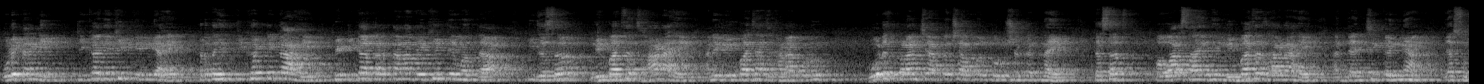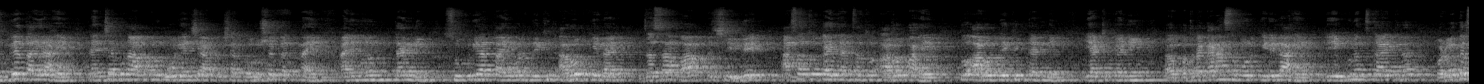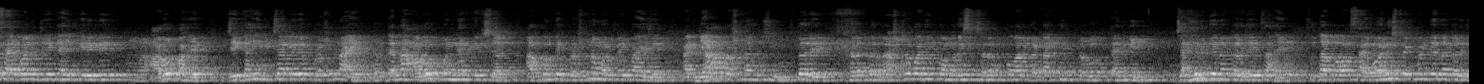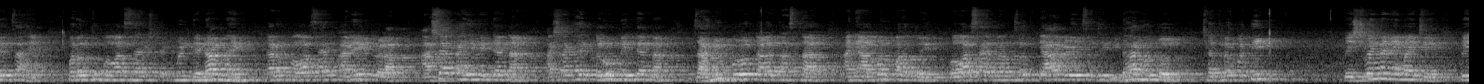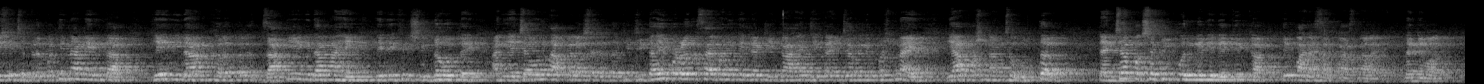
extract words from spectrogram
पुढे त्यांनी टीका देखील केलेली आहे. खरं तर ही तिखट टीका आहे. ही टीका करताना देखील ते म्हणतात की जसं लिंबाचं झाड आहे आणि लिंबाच्या झाडाकडून गोड फळांची अपेक्षा आपण करू शकत नाही तसंच पवार साहेब हे लिंबाचं झाड आहे आणि त्यांची कन्या ज्या सुप्रियाताई आहे त्यांच्याकडून आपण गोड याची अपेक्षा करू शकत नाही. आणि म्हणून त्यांनी सुप्रियाताईवर देखील आरोप केलाय जसा बाप तशी लेख असा जो काही त्यांचा जो आरोप आहे तो आरोप देखील त्यांनी या ठिकाणी पत्रकारांसमोर केलेला आहे. ते एकूणच काय तर पडळकर साहेबांनी जे काही केलेले आरोप आहेत जे काही विचारलेले प्रश्न आहेत तर त्यांना आरोप म्हणण्यापेक्षा आपण ते प्रश्न म्हटले पाहिजे. आणि या प्रश्नांची उत्तरे खरं तर राष्ट्रवादी काँग्रेस शरद पवार गटातील प्रवक्त्यांनी जाहीर देणं गरजेचं आहे. सुद्धा पवार साहेबांनी स्टेटमेंट देणं गरजेचं आहे. परंतु पवार साहेब स्टेटमेंट देणार नाही कारण पवार साहेब अनेक वेळा अशा काही नेत्यांना अशा काही तरुण नेत्यांना जाणीवपूर्वक टाळत असतात. आणि आपण पाहतोय पवार साहेबांचं त्यावेळेचं जे विधान होतं छत्रपती पेशव्यांना नेमायचे पेशवे छत्रपतींना नेमतात हे विधान खरं तर जातीय विधान आहे. हे देखील सिद्ध होते आणि याच्यावरून आपल्या लक्षात येतं की जी काही पडळकर साहेबांनी केलेल्या टीका आहेत जे काही विचारलेले प्रश्न आहेत या प्रश्नांचं उत्तर त्यांच्या पक्षातील कोणी नेते देतील का? ते पाहण्यासारखं असणार आहे. धन्यवाद.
